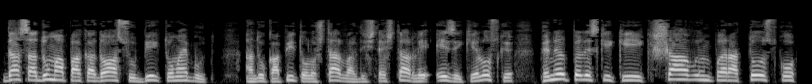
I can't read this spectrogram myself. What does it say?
da sa duma pa ca doua subiectul mai but. Ando capitolo ștarvar de șteștarle ezechieloske, penel pelesche che icșav împăratosco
